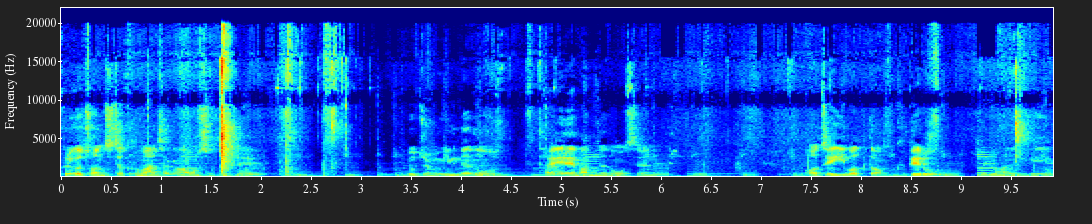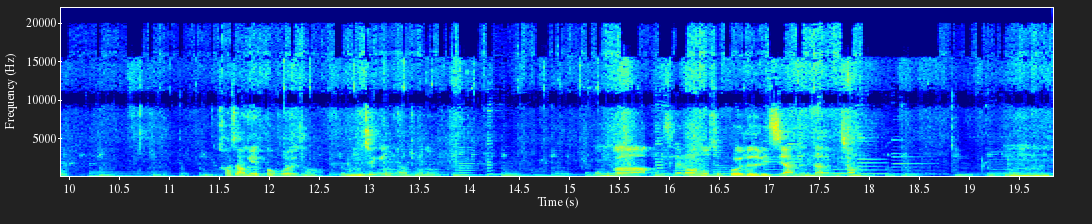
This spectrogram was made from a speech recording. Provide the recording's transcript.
그리고 전 진짜 그만 착용하고 싶은데 요즘 입는 옷 스타일에 맞는 옷은 어제 입었던 그대로 착용하는 게 가장 예뻐 보여서 좀 문제긴 해요 저도. 뭔가 새로운 옷을 보여드리지 않는다는 점? 음,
